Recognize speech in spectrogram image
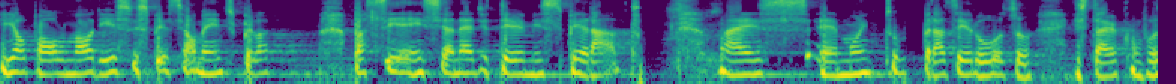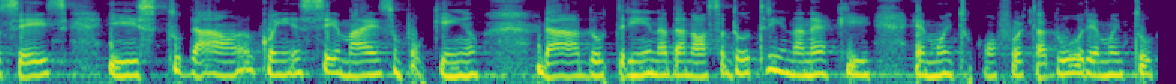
e ao Paulo Maurício, especialmente pela paciência né, de ter me esperado mas é muito prazeroso estar com vocês e estudar, conhecer mais um pouquinho da doutrina, da nossa doutrina, né, que é muito confortadora, é muito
